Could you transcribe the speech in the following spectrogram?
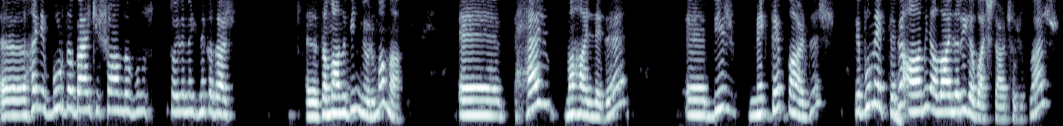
e, hani burada belki şu anda bunu söylemek ne kadar e, zamanı bilmiyorum ama e, her mahallede e, bir mektep vardır ve bu mektebe amin alaylarıyla başlar çocuklar.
